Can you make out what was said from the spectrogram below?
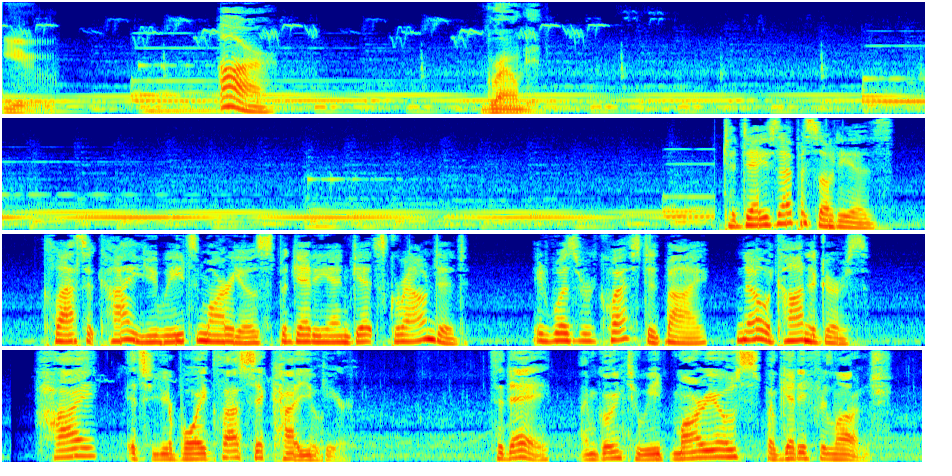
You are grounded. Today's episode is Classic Caillou eats Mario's spaghetti and gets grounded. It was requested by Noah Konigers. Hi, it's your boy Classic Caillou here. Today, I'm going to eat Mario's spaghetti for lunch,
